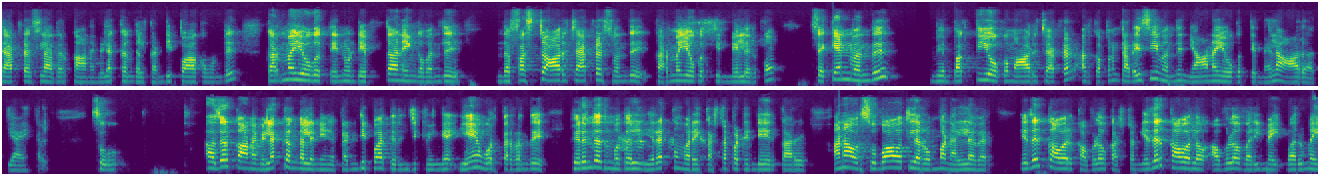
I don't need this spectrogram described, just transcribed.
சாப்டர்ஸ்ல அதற்கான விளக்கங்கள் கண்டிப்பாக உண்டு. கர்மயோகத்தை இன்னும் டெப்தா நீங்க வந்து இந்த ஃபர்ஸ்ட் ஆறு சாப்டர்ஸ் வந்து கர்மயோகத்தின் மேல இருக்கும். செகண்ட் வந்து பக்தி யோகம் ஆறு சாப்டர் அதுக்கப்புறம் கடைசி வந்து ஞான யோகத்தின் மேல ஆறு அத்தியாயங்கள். சோ அதற்கான விளக்கங்களை நீங்க கண்டிப்பா தெரிஞ்சுக்குவீங்க. ஏன் ஒருத்தர் வந்து பிறந்தது முதல் இறக்கும் வரை கஷ்டப்பட்டுட்டே இருக்காரு? ஆனா அவர் சுபாவத்துல ரொம்ப நல்லவர். எதற்கு அவருக்கு அவ்வளவு கஷ்டம்? எதற்கு அவ்வளோ அவ்வளவு வறுமை? வறுமை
